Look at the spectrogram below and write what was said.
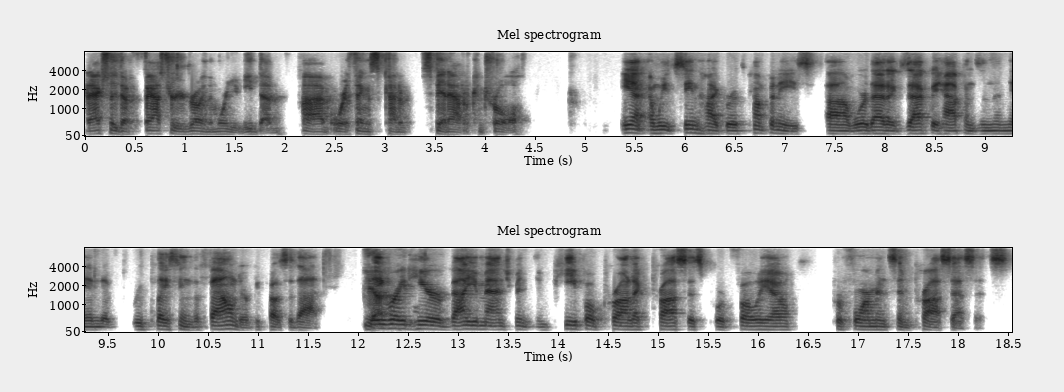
and actually, the faster you're growing, the more you need them, um, or things kind of spin out of control. Yeah, and we've seen high growth companies uh, where that exactly happens, and then they end up replacing the founder because of that. Yeah. They right here value management in people, product, process, portfolio, performance, and processes.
